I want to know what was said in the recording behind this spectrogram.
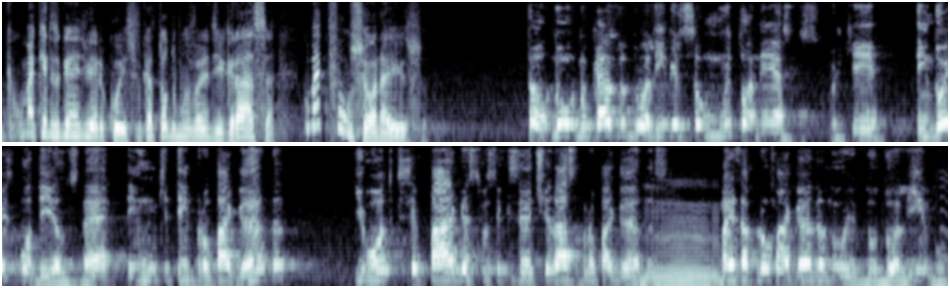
Como é que eles ganham dinheiro com isso? Fica todo mundo ganhando de graça? Como é que funciona isso? Então, no, no caso do Duolingo, eles são muito honestos, porque tem dois modelos, né? Tem um que tem propaganda e o outro que você paga se você quiser tirar as propagandas. Hum. Mas a propaganda no, do Duolingo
